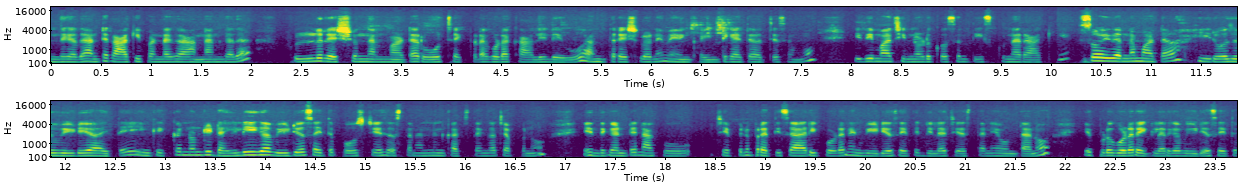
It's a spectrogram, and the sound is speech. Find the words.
ఉంది కదా అంటే రాఖీ పండగ అన్నాను కదా ఫుల్ రష్ ఉందన్నమాట. రోడ్స్ ఎక్కడ కూడా ఖాళీ లేవు. అంత రష్లోనే మేము ఇంకా ఇంటికి అయితే వచ్చేసాము. ఇది మా చిన్నోడు కోసం తీసుకున్న రాఖీ. సో ఇదన్నమాట ఈరోజు వీడియో అయితే. ఇంక ఇక్కడ నుండి డైలీగా వీడియోస్ అయితే పోస్ట్ చేసేస్తానని నేను ఖచ్చితంగా చెప్పను. ఎందుకంటే నాకు చెప్పిన ప్రతిసారి కూడా నేను వీడియోస్ అయితే డిలే చేస్తూనే ఉంటాను. ఎప్పుడు కూడా రెగ్యులర్గా వీడియోస్ అయితే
